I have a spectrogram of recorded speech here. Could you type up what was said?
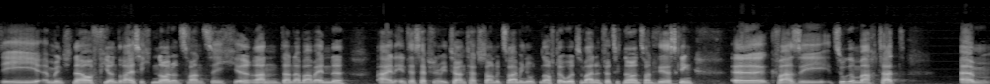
die Münchner auf 34, 29 ran, dann aber am Ende ein Interception Return Touchdown mit zwei Minuten auf der Uhr zum 41-29, der das ging, äh, quasi zugemacht hat. Ähm,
